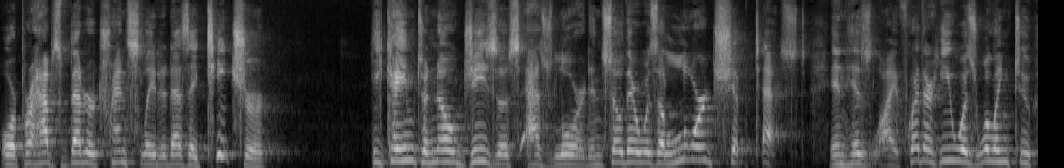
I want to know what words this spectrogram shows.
or perhaps better translated as a teacher, he came to know Jesus as Lord. And so there was a lordship test in his life, whether he was willing to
